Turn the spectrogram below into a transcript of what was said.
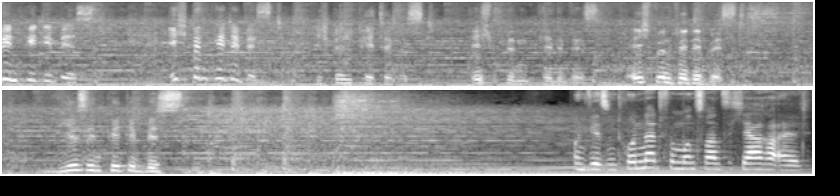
Bin PTBist. Ich bin PTBist. Ich bin PTBist. Ich bin PTBist. Ich bin PTBist. Wir sind PTBisten. Und wir sind 125 Jahre alt.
